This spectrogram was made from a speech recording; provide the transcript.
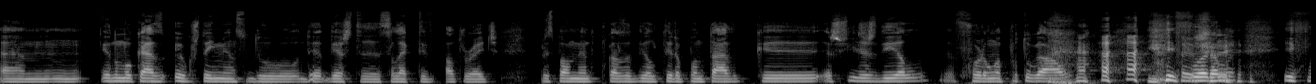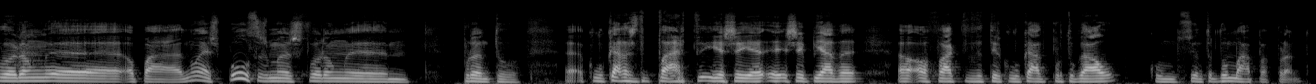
Um, eu, no meu caso, eu gostei imenso do, de- deste Selective Outrage, principalmente por causa dele ter apontado que as filhas dele foram a Portugal e foram, e foram eh, opa, não é expulsas, mas foram eh, pronto, eh, colocadas de parte e achei, achei piada ao facto de ter colocado Portugal como centro do mapa, pronto.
